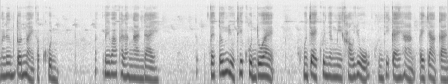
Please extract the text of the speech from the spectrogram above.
มาเริ่มต้นใหม่กับคุณ ไม่ว่าพลังงานใด แต่ต้องอยู่ที่คุณด้วย หัวใจคุณยังมีเขาอยู่ คนที่ไกลห่างไปจากกัน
